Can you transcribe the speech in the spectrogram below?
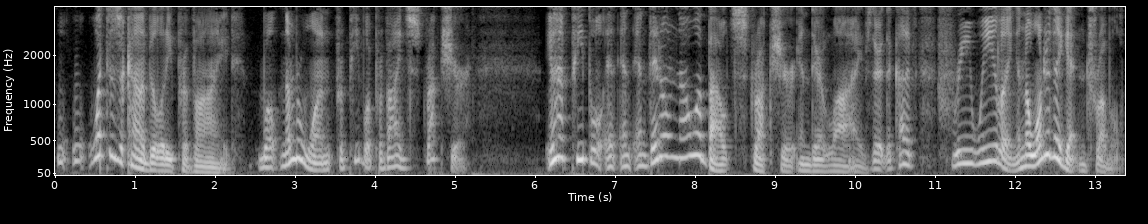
what does accountability provide? Well, number one, for people, it provides structure. You have people, and, and, and they don't know about structure in their lives. They're, they're kind of freewheeling, and no wonder they get in trouble.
